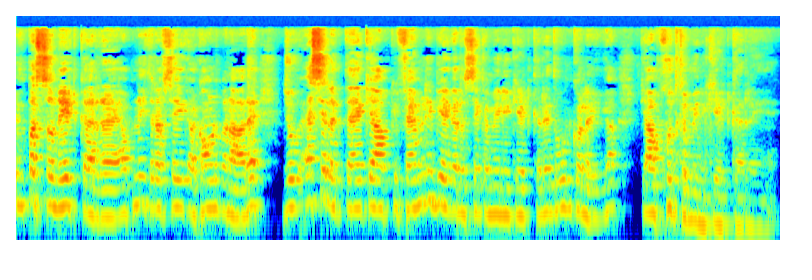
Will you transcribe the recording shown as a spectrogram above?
इम्पर्सोनेट कर रहा है, अपनी तरफ़ से एक अकाउंट बना रहा है, जो ऐसे लगता है कि आपकी फैमिली भी अगर उससे कम्युनिकेट करे तो उनको लगेगा कि आप खुद कम्युनिकेट कर रहे हैं।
